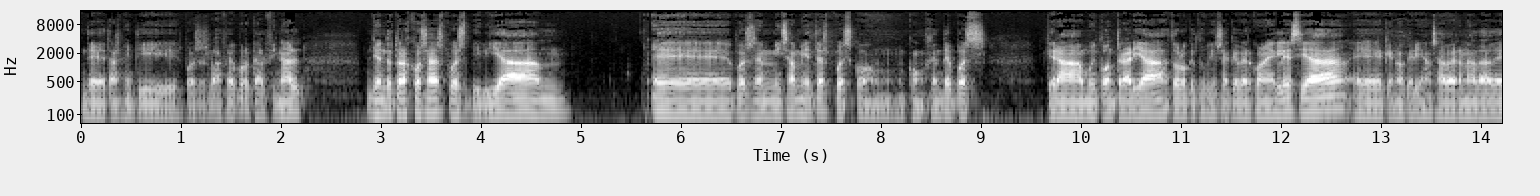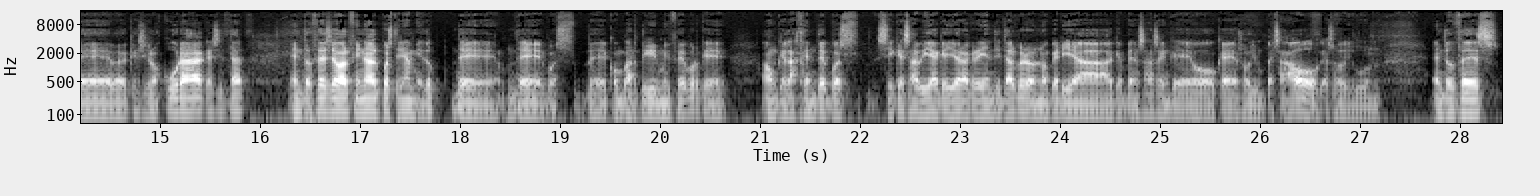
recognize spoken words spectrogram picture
de transmitir pues la fe porque al final yo entre otras cosas pues vivía eh, pues en mis ambientes pues con, con gente pues que era muy contraria a todo lo que tuviese que ver con la iglesia, eh, que no querían saber nada de que si los cura, que si tal. Entonces yo al final pues tenía miedo de, de, pues, de compartir mi fe porque aunque la gente pues sí que sabía que yo era creyente y tal, pero no quería que pensasen que o que soy un pesado o que soy un... Entonces,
